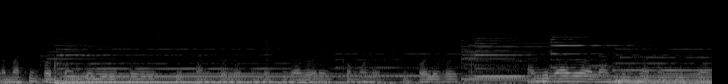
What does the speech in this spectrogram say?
Lo más importante de eso es que tanto los investigadores como los psicólogos han llegado a la misma conclusión,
